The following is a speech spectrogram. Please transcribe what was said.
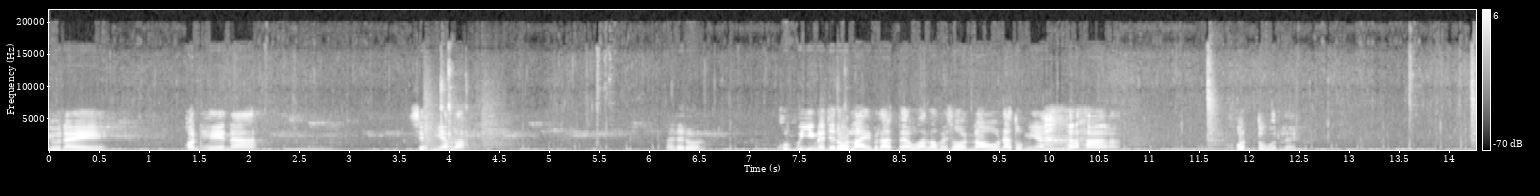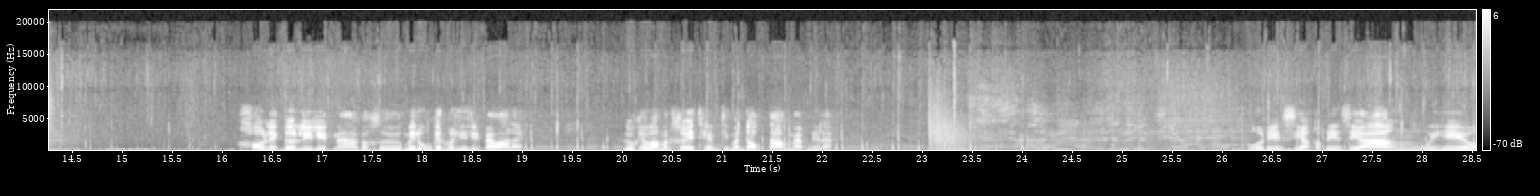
อยู่ในคอนเทนนะ เสียงเงียบละน่าจะโดน คุณผู้หญิงน่าจะโดนไล่ไปแล้ว แต่ว่าเราไม่สนเราหน้าตัวเมียโคตรตูดเลยเขาเล็กเดอะลีลิตนะ ก็คือไม่รู้เหมือนกันว่าลีลิตแปลว่าอะไร รู้แค่ว่ามันคือไอเทมที่มันดรอปตามแมปนี่แหละ โอ้ ได้ยินเสียงครับได้ยินเสียงวิเฮล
